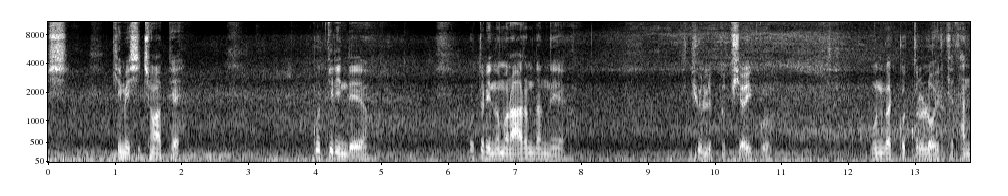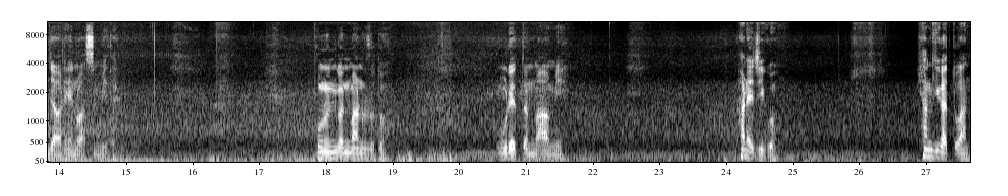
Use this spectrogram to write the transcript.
시- 김해 시청 앞에 꽃길인데요. 꽃들이 너무나 아름답네요. 튤립도 피어 있고 온갖 꽃들로 이렇게 단장을 해 놓았습니다. 보는 것만으로도 우울했던 마음이 환해지고 향기가 또한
